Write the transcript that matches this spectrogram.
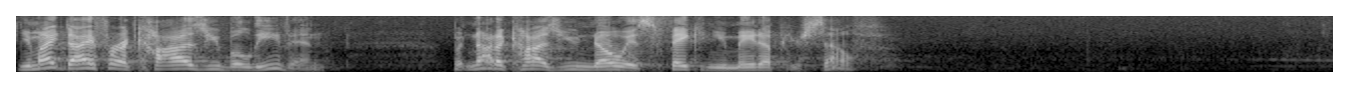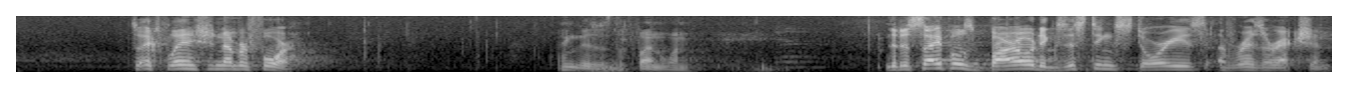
You might die for a cause you believe in, but not a cause you know is fake and you made up yourself. So, explanation number four. I think this is the fun one. The disciples borrowed existing stories of resurrection.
